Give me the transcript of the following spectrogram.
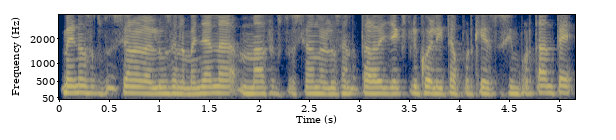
menos exposición a la luz en la mañana, más exposición a la luz en la tarde. Ya explico Alita por qué esto es importante.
